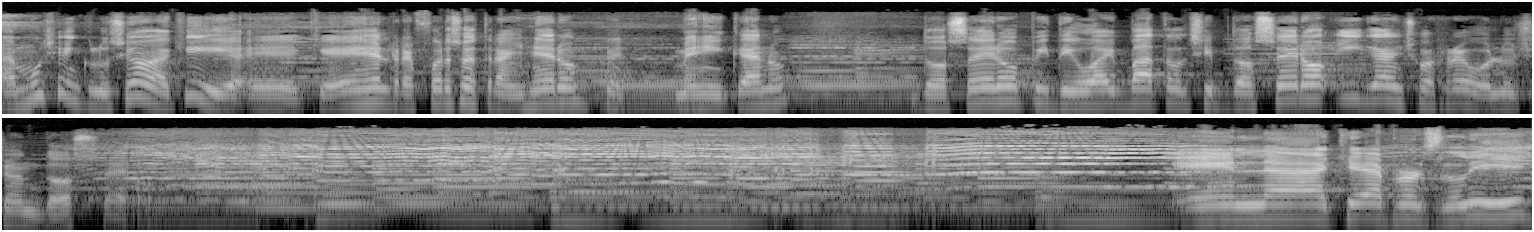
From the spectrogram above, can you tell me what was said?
Hay mucha inclusión aquí, eh, que es el refuerzo extranjero eh, mexicano. 2-0, PTY Battleship 2-0 y Gancho Revolution 2-0. En la Cappers League,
